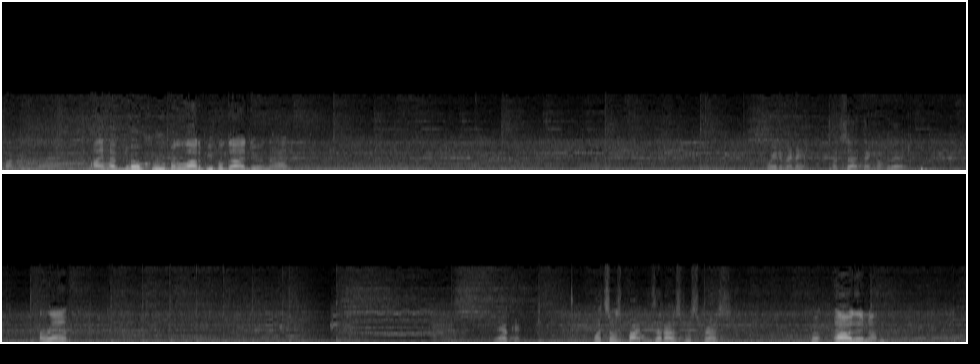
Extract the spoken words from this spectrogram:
fuck is that? I have no clue, but a lot of people died doing that. Wait a minute. What's that thing over there? A ramp. Yeah, okay. What's those buttons that I was supposed to press? What? Oh, they're nothing.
